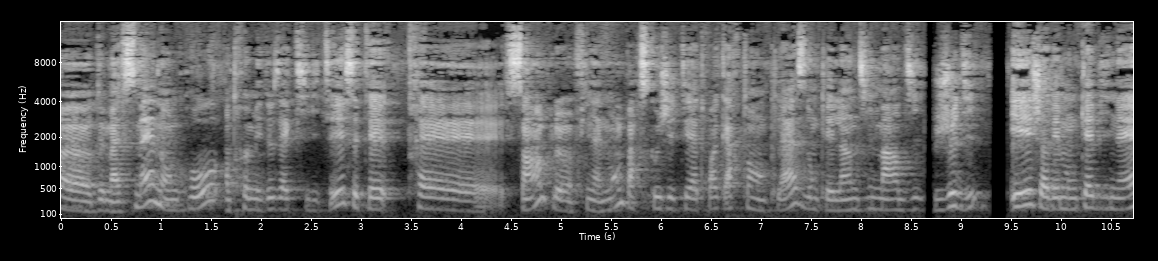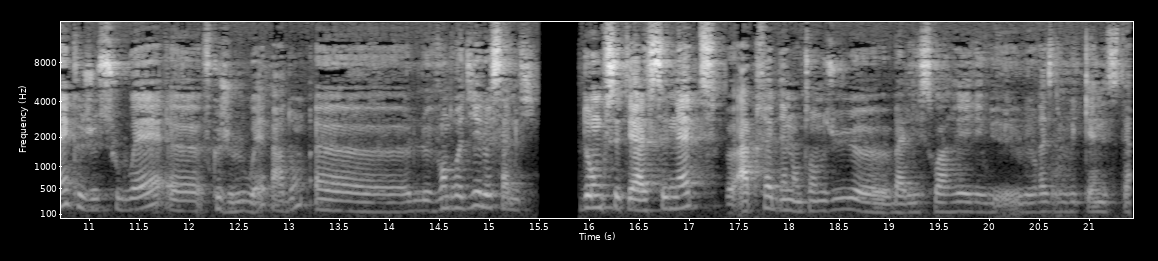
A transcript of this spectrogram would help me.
euh, de ma semaine, en gros, entre mes deux activités, c'était très simple finalement parce que j'étais à trois quarts temps en classe, donc les lundis, mardis, jeudi. Et j'avais mon cabinet que je louais, euh, que je louais, pardon, euh, le vendredi et le samedi. Donc c'était assez net. Après, bien entendu, euh, bah, les soirées, le reste du week-end, etc.,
